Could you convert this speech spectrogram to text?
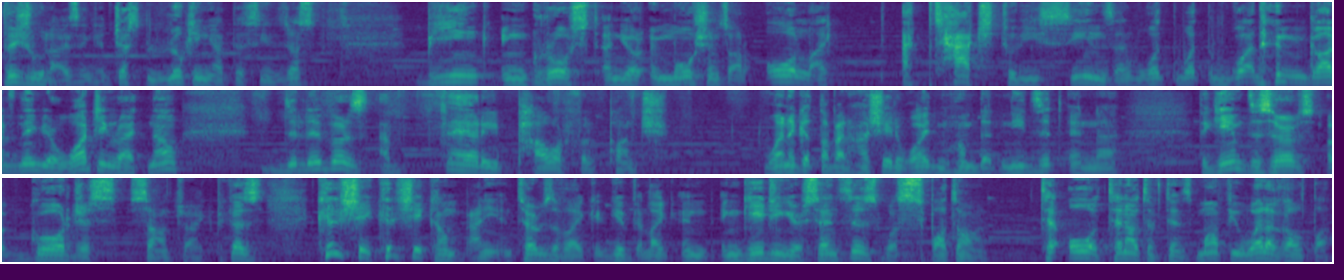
visualizing it just looking at the scenes just being engrossed and your emotions are all like attached to these scenes and what what what in God's name you're watching right now delivers a very powerful punch. وانا قلت طبعا هالشيء وايد مهم that needs it and uh, the game deserves a gorgeous soundtrack because كل شيء كل شيء كم يعني in terms of like give like in, engaging your senses was spot on. all 10 out of 10 ما في ولا غلطة.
